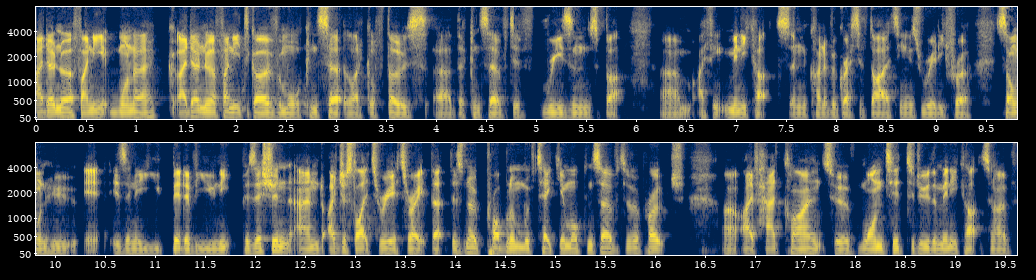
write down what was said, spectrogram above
I don't know if I need want to. I don't know if I need to go over more conser- like of those uh, the conservative reasons, but um, I think mini cuts and kind of aggressive dieting is really for someone who is in a bit of a unique position. And I just like to reiterate that there's no problem with taking a more conservative approach. Uh, I've had clients who have wanted to do the mini cuts, and I've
